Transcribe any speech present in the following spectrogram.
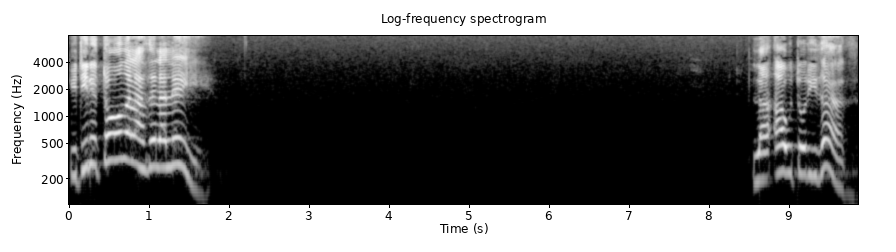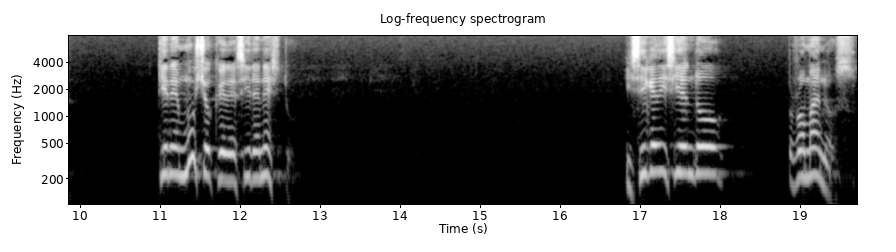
Y tiene todas las de la ley. La autoridad tiene mucho que decir en esto. Y sigue diciendo Romanos,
